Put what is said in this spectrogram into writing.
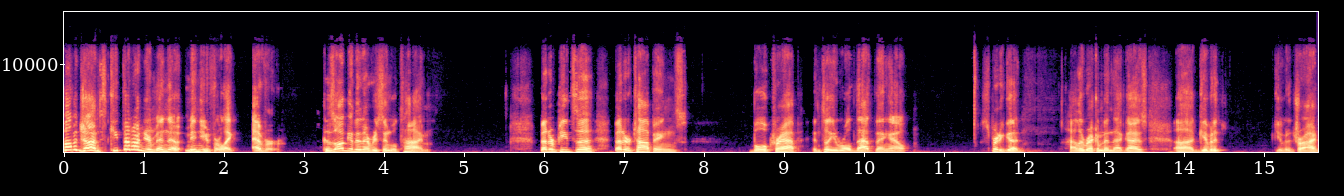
Papa John's, keep that on your menu, menu for like ever because I'll get it every single time. Better pizza, better toppings, bull crap until you rolled that thing out. It's pretty good. Highly recommend that, guys. Uh, give it a give it a try.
